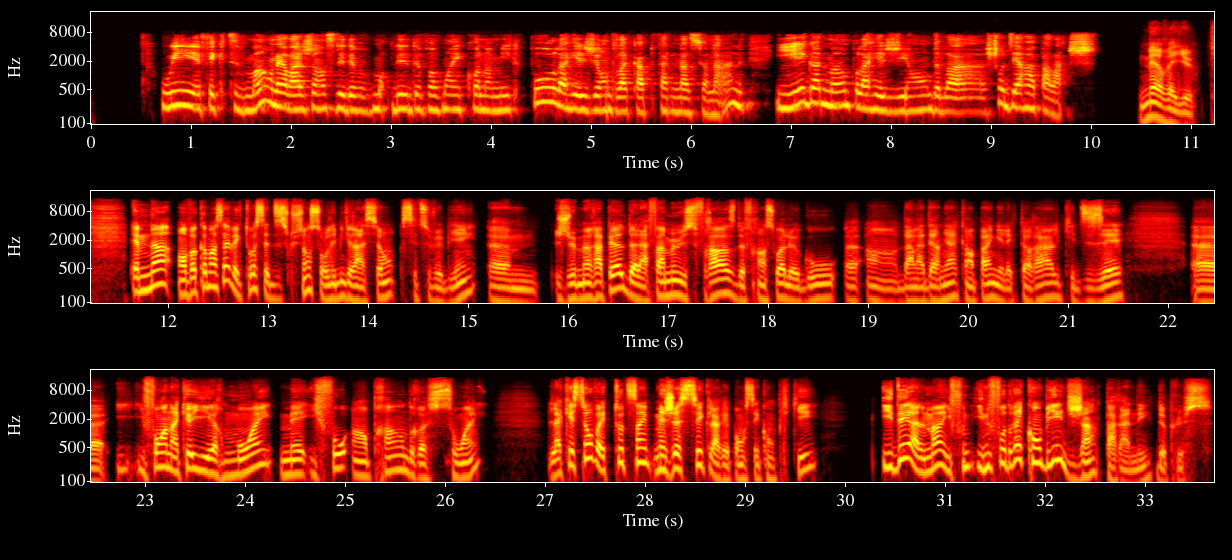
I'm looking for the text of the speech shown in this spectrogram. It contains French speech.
Oui, effectivement, on est l'Agence de développement, de développement, économique pour la région de la capitale nationale et également pour la région de la Chaudière-Appalaches. Merveilleux. Emna, on va commencer avec toi cette discussion sur l'immigration, si tu veux bien. Euh, je me rappelle de la fameuse phrase de François Legault euh, dans la dernière campagne électorale qui disait euh, Il faut en accueillir moins, mais il faut en prendre soin. La question va être toute simple, mais je sais que la réponse est compliquée. Idéalement, il, il nous faudrait combien de gens par année de plus?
